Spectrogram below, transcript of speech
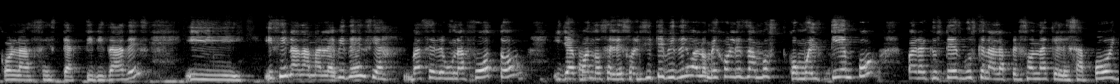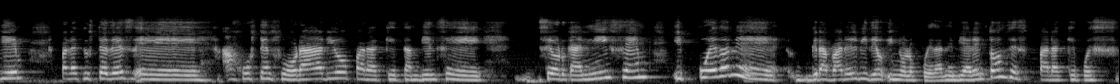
con las este, actividades y, y si nada más la evidencia. Va a ser una foto y ya cuando se les solicite video a lo mejor les damos como el tiempo para que ustedes busquen a la persona que les apoye, para que ustedes eh, ajusten su horario, para que también se, se organicen y puedan eh, grabar el video y no lo puedan enviar. Entonces para que pues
